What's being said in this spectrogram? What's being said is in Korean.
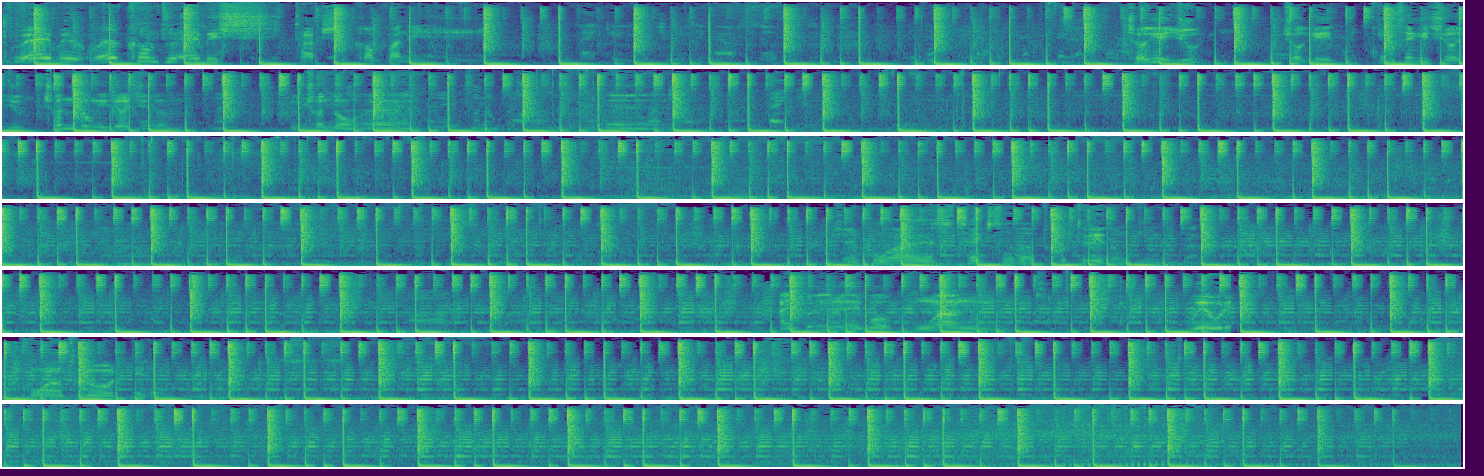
Well, welcome to ABC Taxi Company. 저기 육 저기 공색이 지어 육천동이죠 지금. 육천동. 예. 예. 공항에서 택시 타다 호텔 이동 중입니다. 아니 소리 좀 내고 공항 왜 우리.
